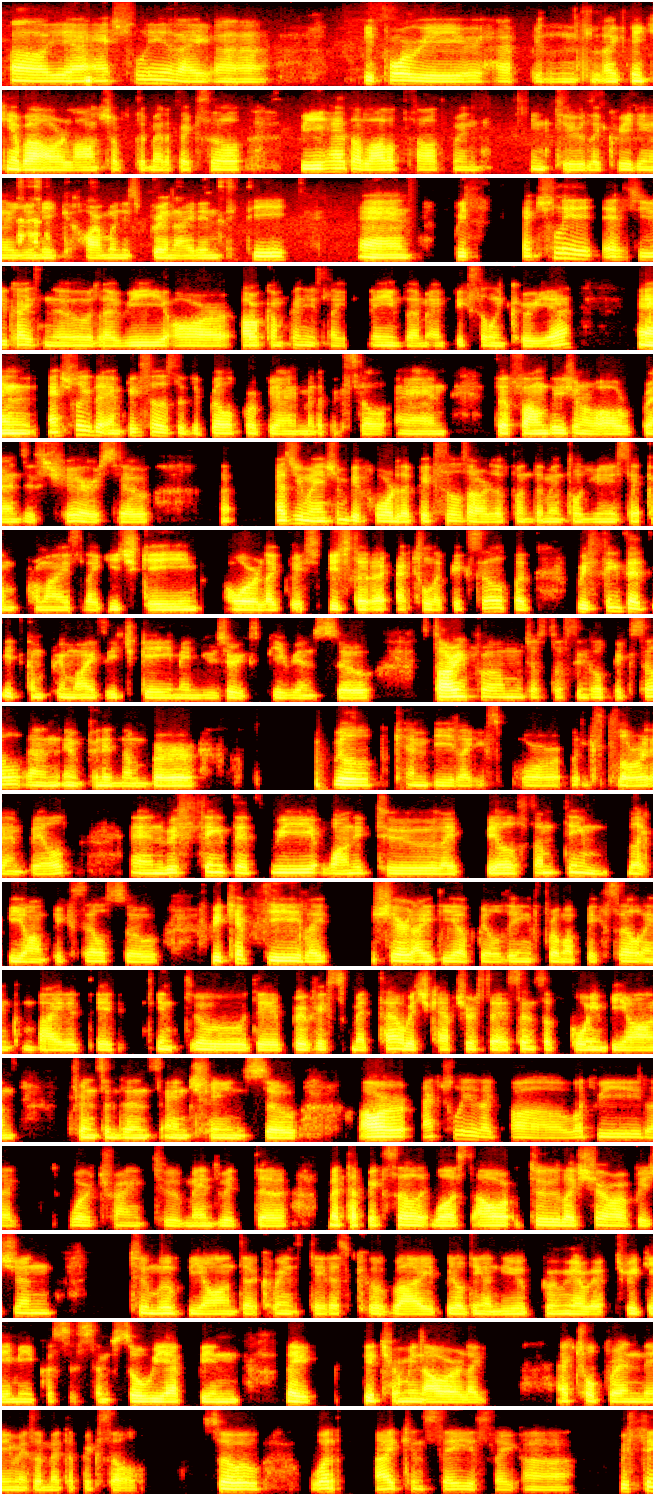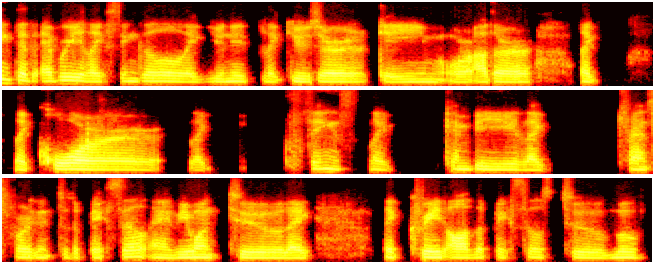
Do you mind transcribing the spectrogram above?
Uh, yeah, actually, like uh, before we have been like thinking about our launch of the Metapixel, we had a lot of thought went into like creating a unique, harmonious brand identity, and actually, as you guys know, like we are our company is like named um, NPixel in Korea, and actually the NPixel is the developer behind Metapixel, and the foundation of our brands is shared. So uh, as you mentioned before, the pixels are the fundamental units that comprise like each game or like each, each the actual like, pixel, but we think that it compromises each game and user experience. So starting from just a single pixel, an infinite number will can be like explore explored and built. And we think that we wanted to like build something like beyond Pixel. So we kept the like shared idea of building from a pixel and combined it into the prefix meta, which captures the essence of going beyond transcendence and change. So our actually like uh what we like were trying to mend with the metapixel was our to like share our vision to move beyond the current status quo by building a new premier web3 gaming ecosystem. So we have been like determine our like actual brand name as a metapixel. So what i can say is like uh we think that every like single like unit like user game or other like like core like things like can be like transferred into the pixel and we want to like like create all the pixels to move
